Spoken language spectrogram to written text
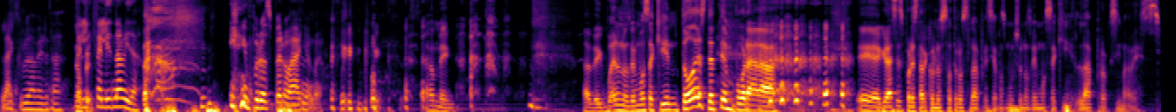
La cruda verdad. Feliz Navidad. y próspero año nuevo. Amén. A ver, bueno, nos vemos aquí en toda esta temporada. Eh, gracias por estar con nosotros, lo apreciamos mucho. Nos vemos aquí la próxima vez.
